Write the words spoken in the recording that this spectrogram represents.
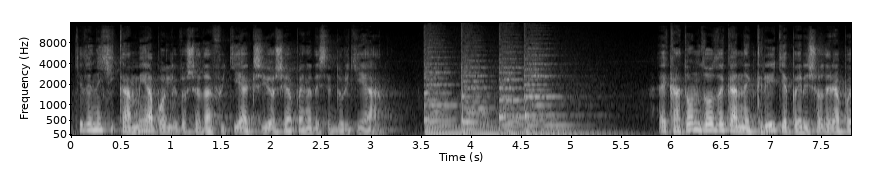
και δεν έχει καμία απολύτως εδαφική αξίωση απέναντι στην Τουρκία. 112 νεκροί και περισσότεροι από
